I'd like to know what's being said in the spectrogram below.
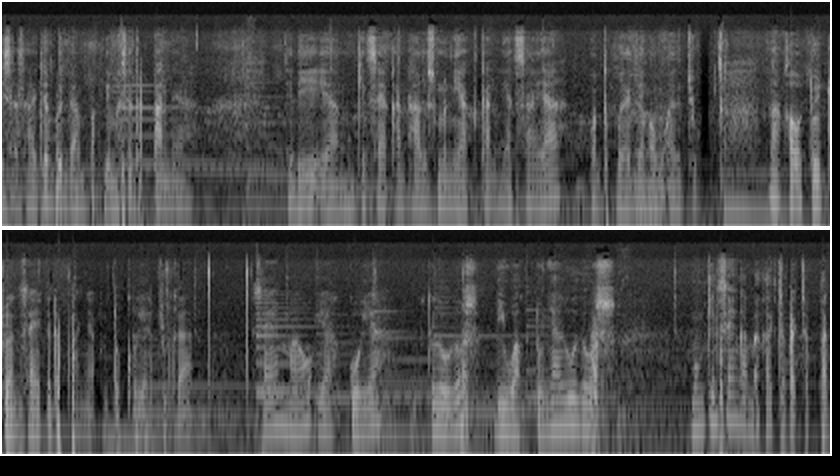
bisa saja berdampak di masa depan ya. Jadi ya mungkin saya akan harus meniatkan niat saya untuk belajar ngomong L juga. Nah kalau tujuan saya ke depannya untuk kuliah juga saya mau ya kuliah lulus di waktunya lulus. Mungkin saya nggak bakal cepet-cepet.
